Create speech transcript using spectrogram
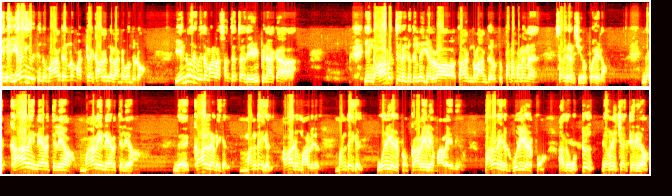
இங்க இறை இருக்குது வாங்கன்னு மற்ற காகங்கள் அங்க வந்துடும். இன்னொரு விதமான சத்தத்தை அது எழுப்பினாக்கா இங்க ஆபத்து இருக்குதுன்னு எல்லா காகங்களும் அங்கிருந்து படபடன்னு சிறகு போயிடும். இந்த காலை நேரத்திலையும் மாலை நேரத்திலையும் இந்த கால்நடைகள் மந்தைகள் ஆடு மாடுகள் மந்தைகள் ஒளி எழுப்பும் காலையிலையும் மாலையிலையும் பறவைகள் ஒளி எழுப்பும். அதை உற்று கவனிச்சா தெரியும்.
